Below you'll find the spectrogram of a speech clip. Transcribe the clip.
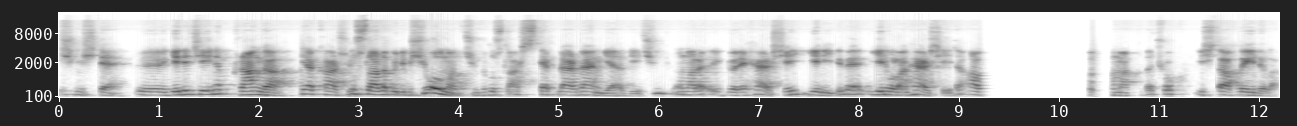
geçmişte e, geleceğine prangaya karşı Ruslarda böyle bir şey olmadı. Çünkü Ruslar steplerden geldiği için onlara göre her şey yeniydi ve yeni olan her şeyi de almakta da çok iştahlıydılar.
